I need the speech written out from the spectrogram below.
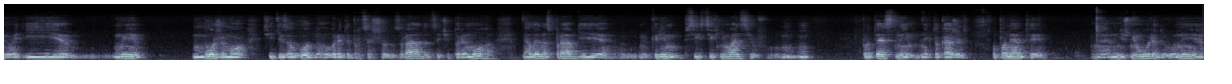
Е, І ми можемо скільки завгодно говорити про це, що зрада це чи перемога. Але насправді, крім всіх цих нюансів, протестні, як то кажуть, опоненти е, нинішнього уряду, вони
